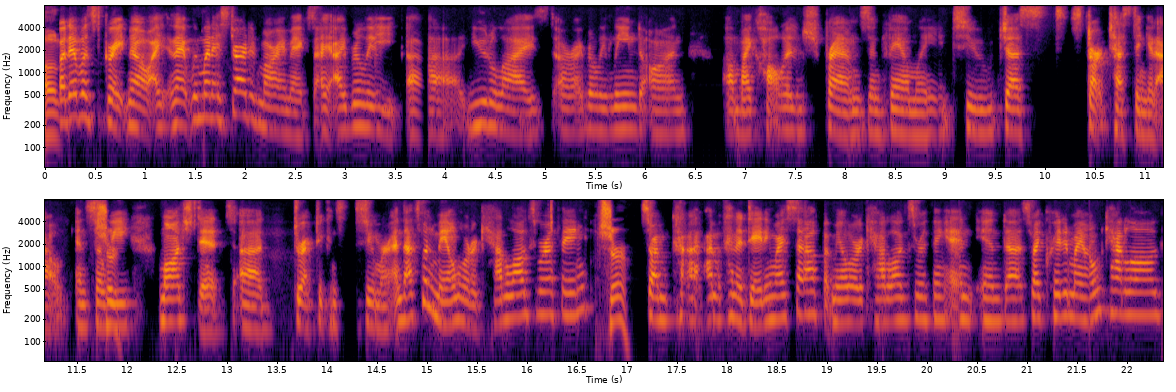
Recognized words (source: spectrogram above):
um, but it was great. No, I and I, when I started Marimix, I, I really uh, utilized or I really leaned on uh, my college friends and family to just start testing it out. And so sure. we launched it uh, direct to consumer, and that's when mail order catalogs were a thing. Sure. So I'm I'm kind of dating myself, but mail order catalogs were a thing, and and uh, so I created my own catalog.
